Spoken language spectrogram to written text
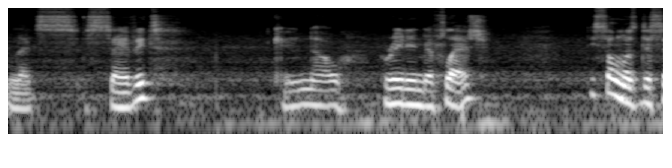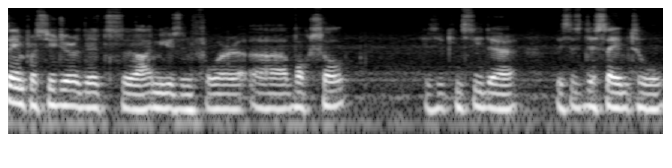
let's save it. Okay now reading the flash. This is almost the same procedure that uh, I'm using for uh, Vauxhall as you can see there this is the same tool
